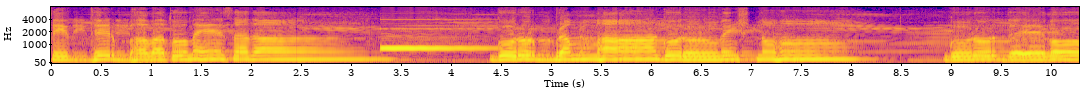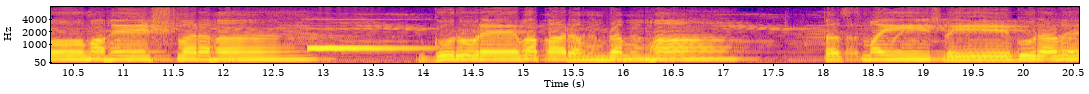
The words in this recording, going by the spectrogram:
सिद्धिर्भवतु मे सदा। गुरुर्ब्रह्मा गुरुर्विष्णुः गुरुर्देवो महेश्वरः। गुरुरेव परं ब्रह्मा तस्मै श्रीगुरवे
